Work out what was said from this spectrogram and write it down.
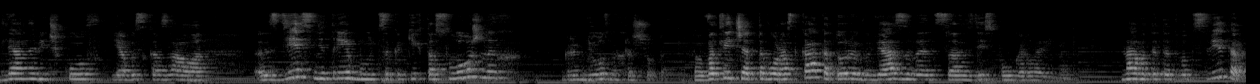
для новичков, я бы сказала. Здесь не требуется каких-то сложных, грандиозных расчетов. В отличие от того ростка, который вывязывается здесь по горловине. На вот этот вот свитер,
